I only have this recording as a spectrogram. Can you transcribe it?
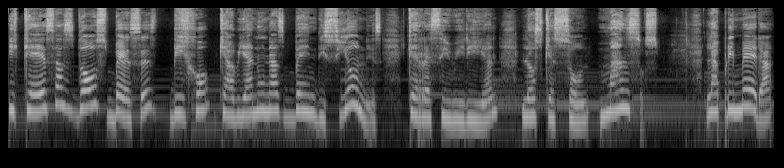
y que esas dos veces dijo que habían unas bendiciones que recibirían los que son mansos. La primera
